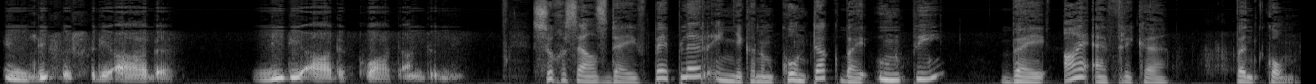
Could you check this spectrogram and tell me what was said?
en lief is vir die aarde, nie die aarde kwaad aandoen nie. So gesels Dave Peppler en jy kan hom kontak by oompie by iafrica.com.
